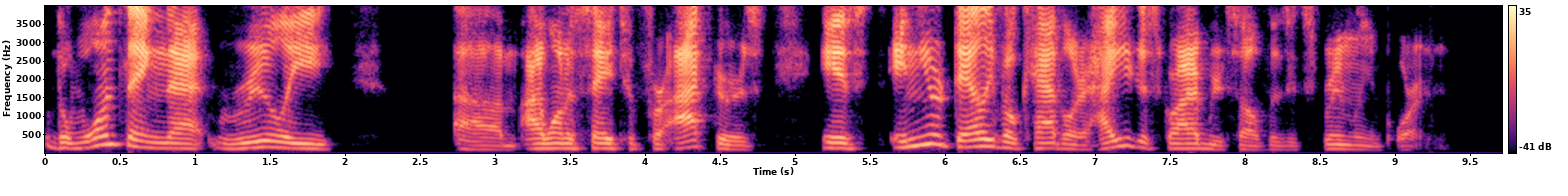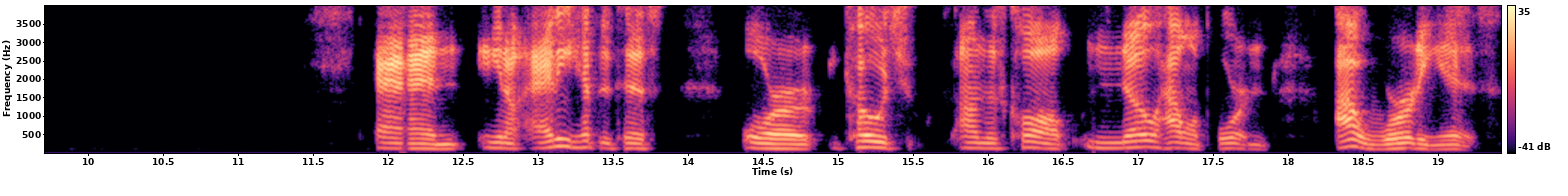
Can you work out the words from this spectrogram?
the one thing that really um, I want to say to for actors is in your daily vocabulary, how you describe yourself is extremely important. And you know, any hypnotist or coach on this call know how important our wording is,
